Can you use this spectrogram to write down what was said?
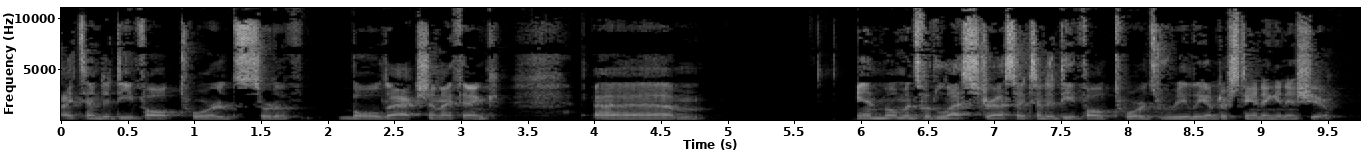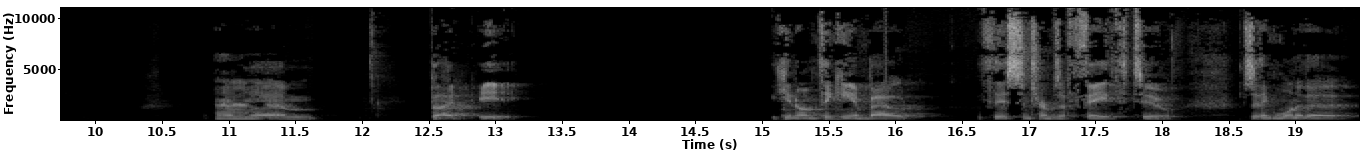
I tend to default towards sort of bold action, I think. Um, in moments with less stress, I tend to default towards really understanding an issue. Um, but, it, you know, I'm thinking about this in terms of faith too. Because I think one of the,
